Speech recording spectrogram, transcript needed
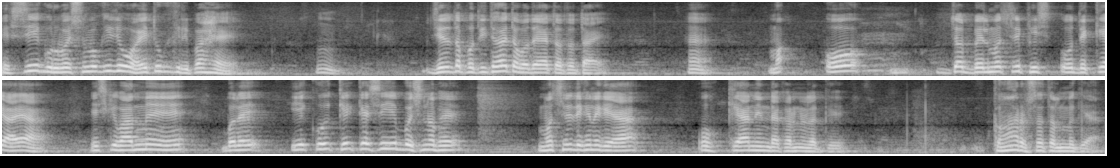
इससे गुरु वैष्णव की जो हेतु की कृपा है जे तो पतित है तो बदया ततता है हाँ वो जब बेलमछली फ़िश वो देख के आया इसके बाद में बोले ये कोई कैसे ये वैष्णव है? मछली देखने गया ओह क्या निंदा करने लग गए। कहाँ रसतल में गया?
